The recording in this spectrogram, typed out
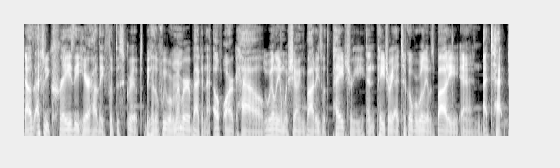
Now, it's actually crazy here how they flipped the script, because if we remember back in the Elf arc how William was sharing bodies with Patri, and Patri had took over William's body and attacked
